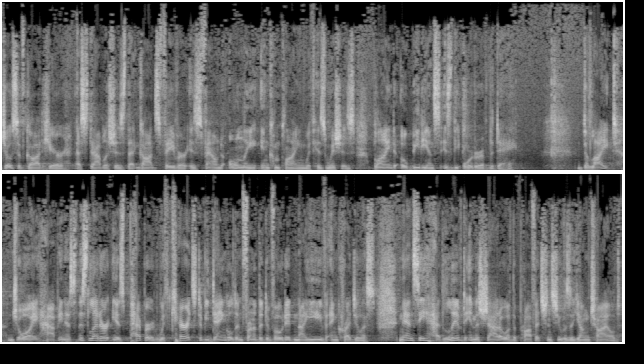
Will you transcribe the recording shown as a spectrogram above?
Joseph God here establishes that God's favor is found only in complying with his wishes. Blind obedience is the order of the day delight, joy, happiness. This letter is peppered with carrots to be dangled in front of the devoted, naive, and credulous. Nancy had lived in the shadow of the prophet since she was a young child.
